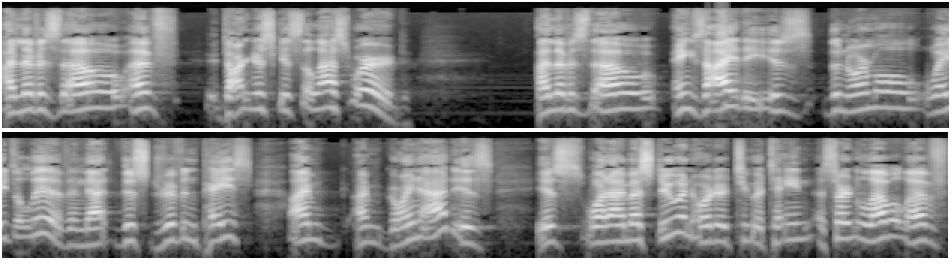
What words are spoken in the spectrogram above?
I live as though if darkness gets the last word. I live as though anxiety is the normal way to live, and that this driven pace I'm, I'm going at is, is what I must do in order to attain a certain level of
